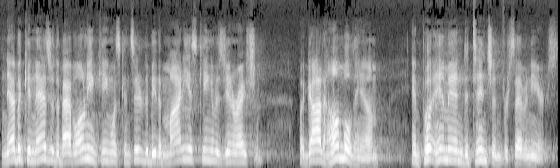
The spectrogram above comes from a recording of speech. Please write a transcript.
Nebuchadnezzar, the Babylonian king, was considered to be the mightiest king of his generation, but God humbled him and put him in detention for seven years.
